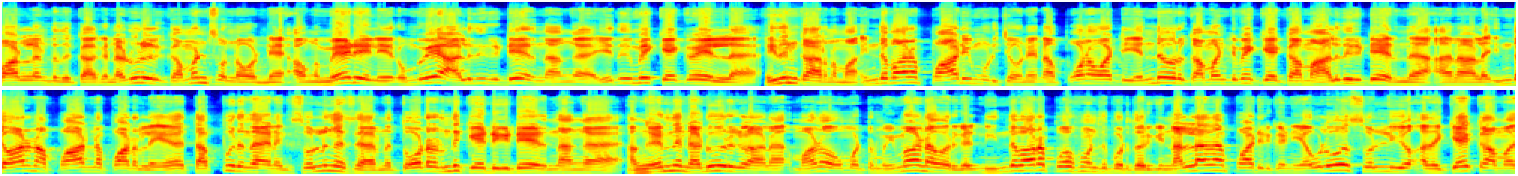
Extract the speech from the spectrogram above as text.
பாடலன்றதுக்காக நடுவில் கமெண்ட் சொன்ன உடனே அவங்க மேடையிலே ரொம்பவே அழுதுகிட்டே இருந்தாங்க. எதுவுமே கேட்கவே இல்லை. இதன் காரணமா இந்த வாரம் பாடி முடிச்ச உடனே நான் போன வாட்டி எந்த ஒரு கமெண்ட்டுமே கேட்காம அழுதுகிட்டே இருந்தேன். அதனால இந்த வாரம் நான் பாடின பாடல தப்பு இருந்தா எனக்கு சொல்லுங்க சார்னு தொடர்ந்து கேட்டுக்கிட்டே இருந்தாங்க. அங்க இருந்த நடுவர்களான மனோ மற்றும் இமான் அவர்கள் இந்த வாரம் பெர்ஃபார்மன்ஸ் பொறுத்த வரைக்கும் நல்லா தான் பாடியிருக்கேன் எவ்வளவோ சொல்லியும் அதை கேட்காம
